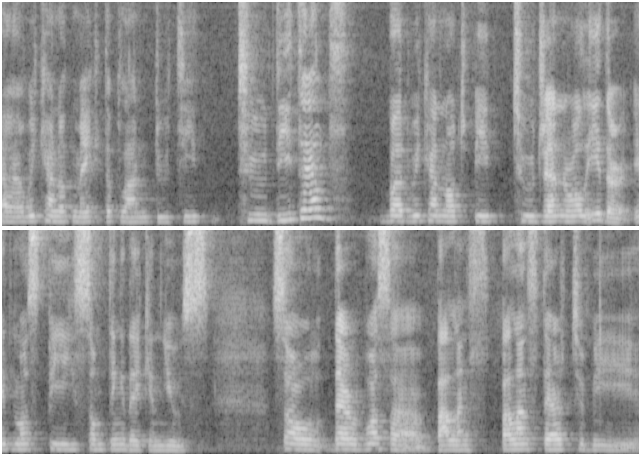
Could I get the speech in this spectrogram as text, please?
uh, we cannot make the plan too detailed, but we cannot be too general either. It must be something they can use. So there was a balance, balance there to be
